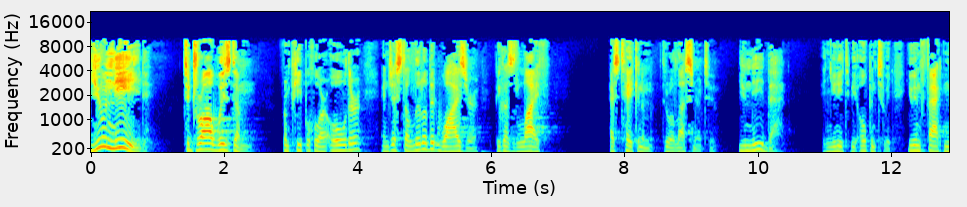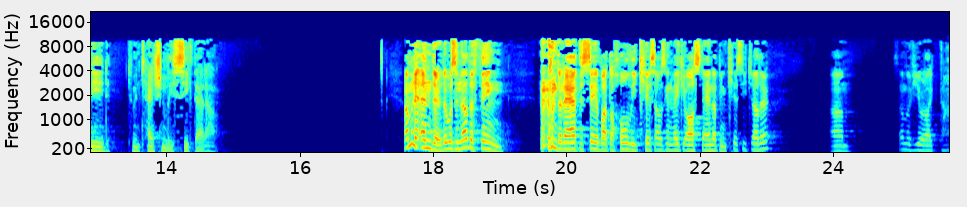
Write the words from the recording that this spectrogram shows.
You need to draw wisdom from people who are older and just a little bit wiser because life has taken them through a lesson or two. You need that, and you need to be open to it. You, in fact, need to intentionally seek that out. I'm going to end there. There was another thing that I have to say about the holy kiss. I was going to make you all stand up and kiss each other. Um, some of you are like, darn.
